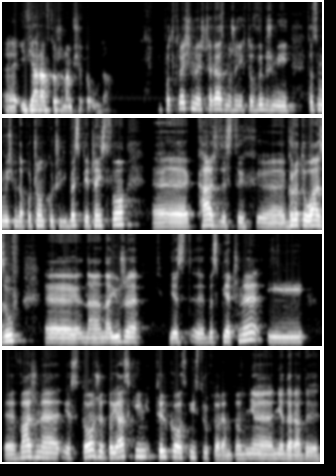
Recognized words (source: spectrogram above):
e, i wiara w to, że nam się to uda. I Podkreślmy jeszcze raz, może niech to wybrzmi to, co mówiliśmy na początku, czyli bezpieczeństwo. E, Każdy z tych e, grotołazów e, na, na Jurze jest bezpieczny i ważne jest to, że do jaskiń tylko z instruktorem. To nie, nie da rady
